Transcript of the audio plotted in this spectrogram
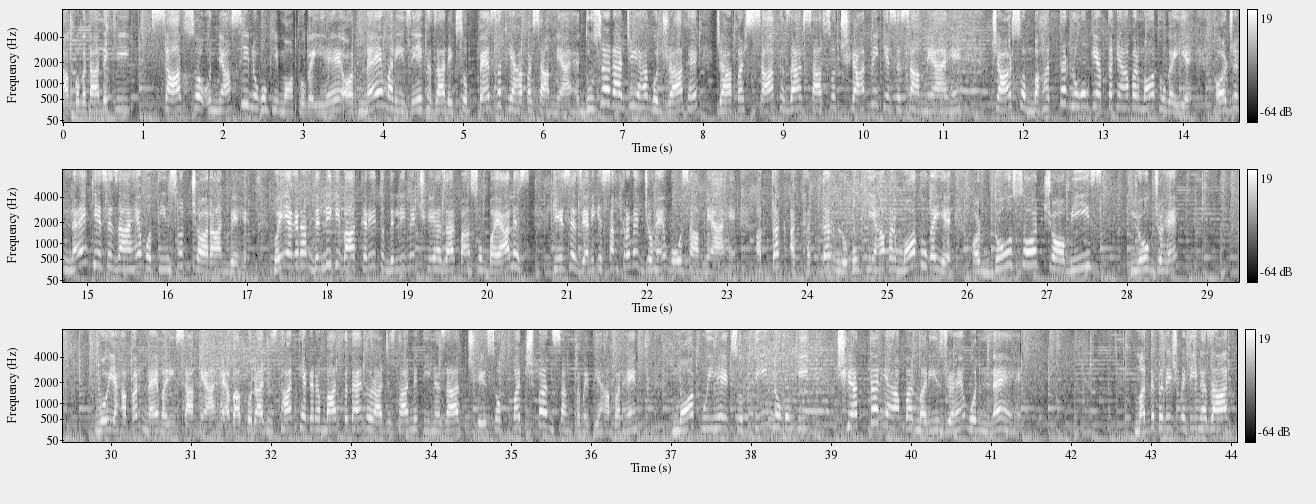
आपको बता दें कि सात लोगों की मौत हो गई है और नए मरीज़ एक हज़ार एक सौ पैंसठ यहाँ पर सामने आए हैं। दूसरा राज्य यहाँ गुजरात है, जहाँ पर सात हज़ार सात सौ छियानवे केसेस सामने आए हैं। चार सौ बहत्तर लोगों की अब तक यहाँ पर मौत हो गई है और जो नए केसेस आए हैं वो तीन सौ चौरानवे है। वहीं अगर हम दिल्ली की बात करें तो दिल्ली में छह हज़ार पाँच सौ बयालीस केसेस यानी कि संक्रमित जो हैं वो सामने आए हैं। अब तक अठहत्तर लोगों की यहाँ पर मौत हो गई है और 224 लोग जो है वो यहाँ पर नए मरीज़ सामने आए हैं। अब आपको राजस्थान की अगर हम बात बताएँ तो राजस्थान में 3,655 संक्रमित यहाँ पर हैं। मौत हुई है 103 लोगों की। छिहत्तर यहाँ पर मरीज़ जो हैं वो नए हैं। मध्य प्रदेश में तीन हज़ार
